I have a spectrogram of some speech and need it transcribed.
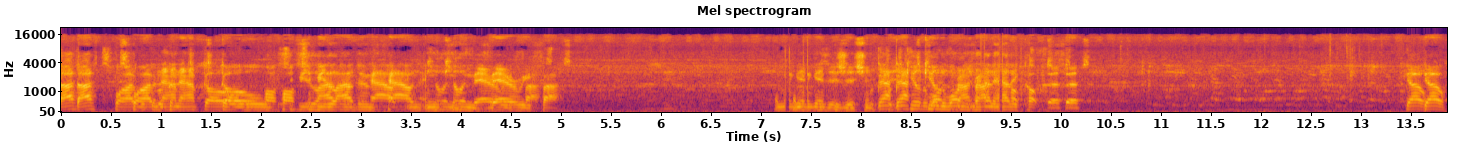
That's, That's why, why we're going to have to go possibly loud and count and kill him very fast. I'm going to get in position. We're going to have to kill the one around the helicopter first. Go. Go.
